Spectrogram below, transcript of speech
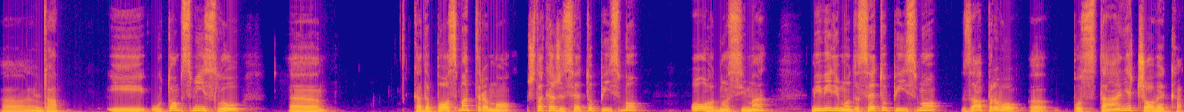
Uh, da. I u tom smislu, uh, kada posmatramo šta kaže sveto pismo o odnosima, mi vidimo da sveto pismo zapravo uh, postanje čoveka,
